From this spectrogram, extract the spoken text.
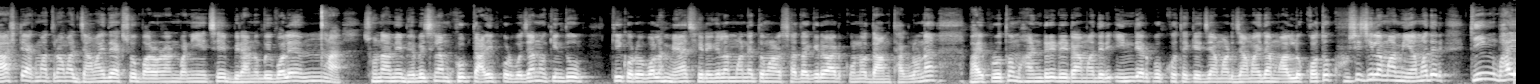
লাস্টে একমাত্র আমার জামাইদা একশো বারো রান বানিয়েছে। বিরানব্বই বলে শোনা, আমি ভেবেছিলাম খুব তারিফ করব, জানো? কিন্তু কী করব বলো? ম্যাচ হেরে গেলাম মানে তোমার সাতাকেরও আর কোনো দাম থাকল না। ভাই, প্রথম হান্ড্রেড এটা আমাদের ইন্ডিয়ার পক্ষ থেকে যে আমার জামাইদা মারলো। কত খুশি ছিলাম আমি। আমাদের কিং ভাই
